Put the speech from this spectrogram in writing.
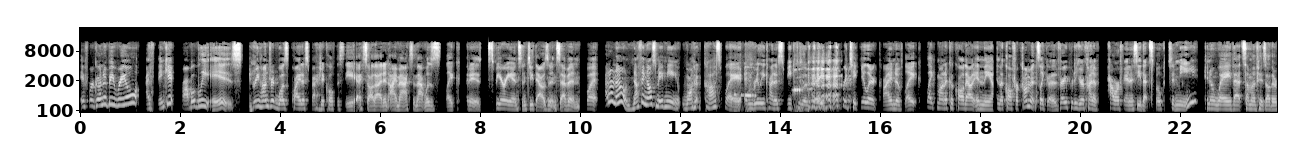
if we're going to be real, I think it probably is. 300 was quite a spectacle to see. I saw that in IMAX, and that was like an experience in 2007. But I don't know. Nothing else made me want to cosplay and really kind of speak to a very particular kind of like like Monica called out in the uh, in the call for comments like a very particular kind of power fantasy that spoke to me in a way that some of his other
